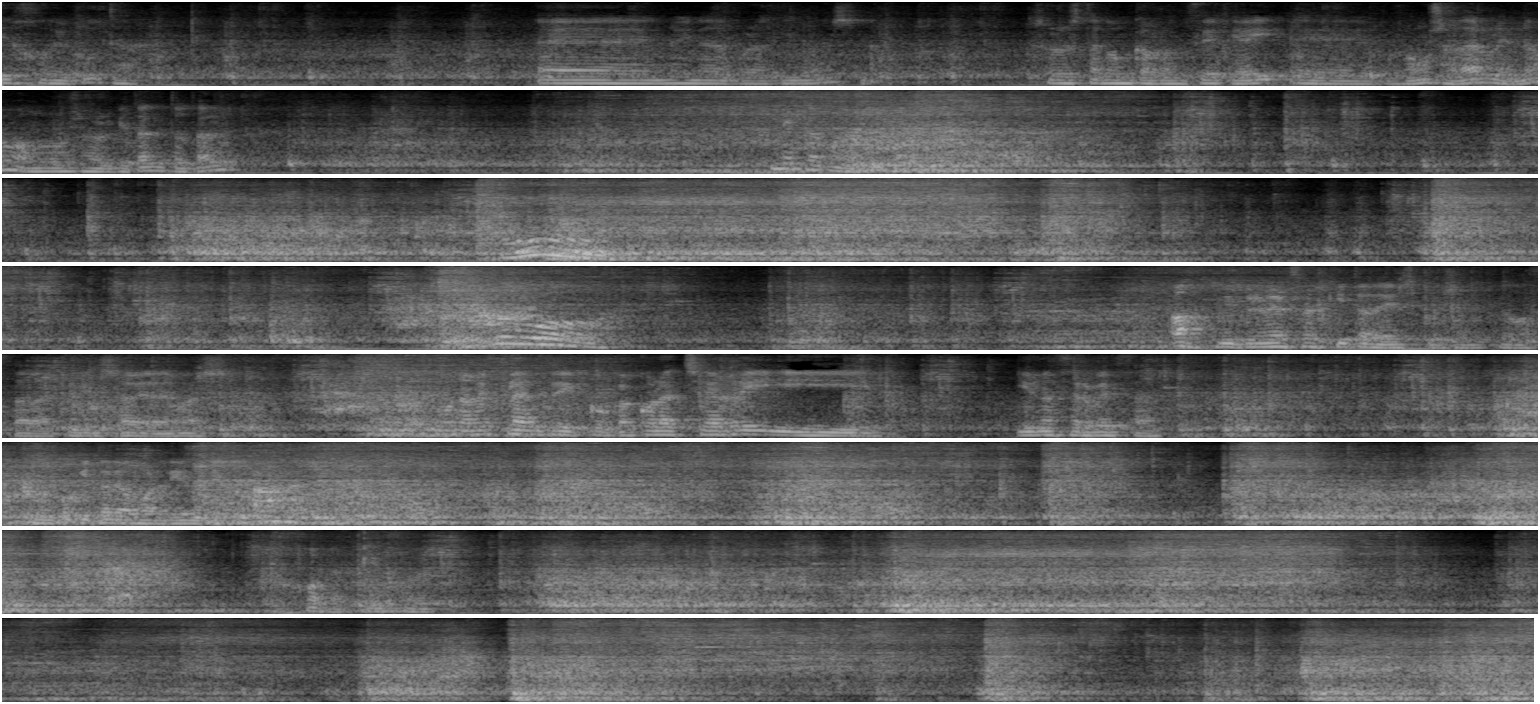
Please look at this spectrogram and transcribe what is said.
Hijo de puta. Eh, no hay nada por aquí más, no. Solo está con cabroncete ahí. Eh, pues vamos a darle, ¿no? Vamos a ver qué tal, total. Me cago en la puta. ¡Uh! ¡Oh! Oh, primer frasquito de estos, qué gozada, qué bien sabe además. Una mezcla entre Coca-Cola Cherry y, y una cerveza. Un poquito de aguardiente. ¡Ah! Joder, qué hijo de...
